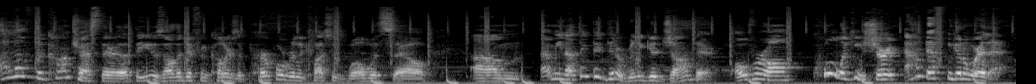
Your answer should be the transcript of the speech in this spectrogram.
I love the contrast there that they use. All the different colors. The purple really clashes well with Cell. Um, I mean, I think they did a really good job there. Overall, cool looking shirt. I'm definitely gonna wear that.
